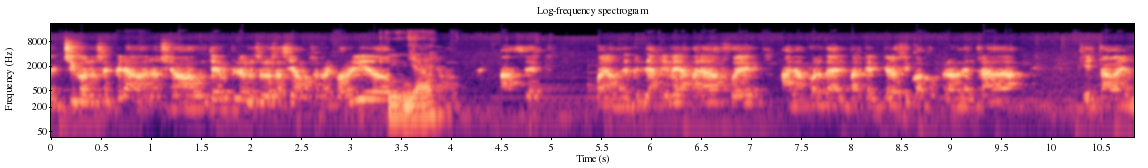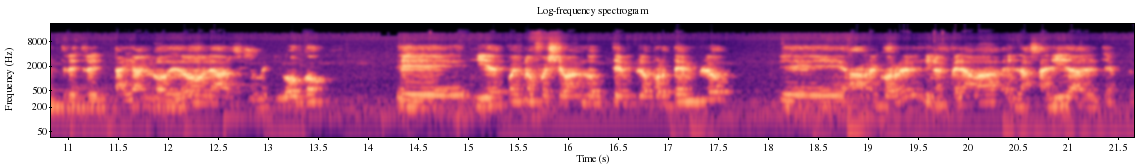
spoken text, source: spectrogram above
el chico nos esperaba, nos llevaba a un templo, nosotros hacíamos el recorrido, ya. Bueno, el, la primera parada fue a la puerta del parque arqueológico a comprar la entrada, que estaba entre 30 y algo de dólares, si no me equivoco. Eh, y después nos fue llevando templo por templo eh, a recorrer y nos esperaba en la salida del templo.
